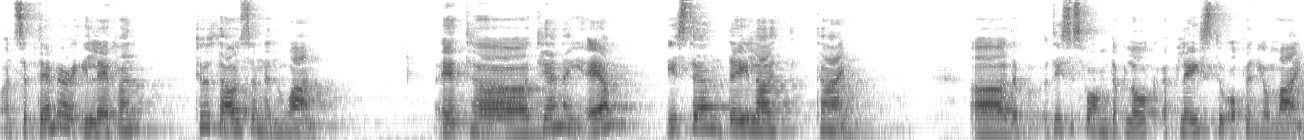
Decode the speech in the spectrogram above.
on September 11, 2001, at uh, 10 a.m. Eastern Daylight Time. Uh, the, this is from the blog A Place to Open Your Mind.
